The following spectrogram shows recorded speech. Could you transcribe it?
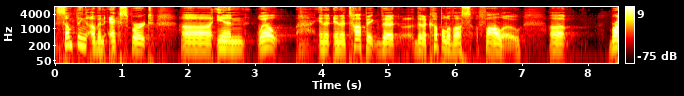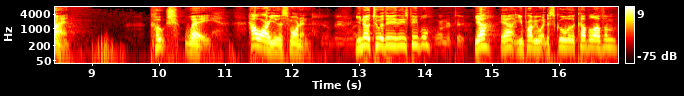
something of an expert uh, in, well, in a, in a topic that, that a couple of us follow. Uh, Brian, Coach Way, how are you this morning? You know two of these people? One or two. Yeah, yeah. You probably went to school with a couple of them.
